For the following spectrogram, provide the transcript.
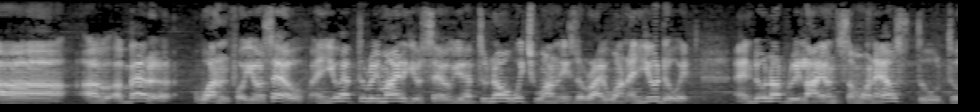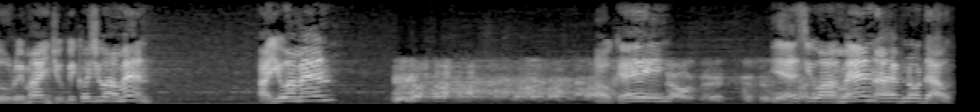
uh, a, a better one for yourself, and you have to remind yourself. You have to know which one is the right one, and you do it. And do not rely on someone else to, to remind you, because you are a man. Are you a man? Okay. Eh? Yes, you are a man. I have no doubt.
